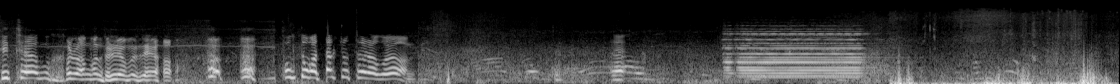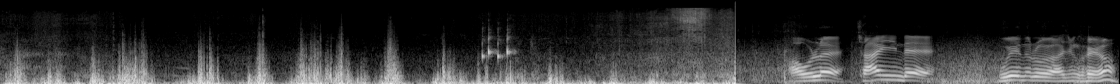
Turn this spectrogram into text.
히트하고 그걸 한번 돌려보세요. 폭도가 딱 좋더라고요. 네. 아 원래 좌인인데 우엔으로 하신 거예요?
